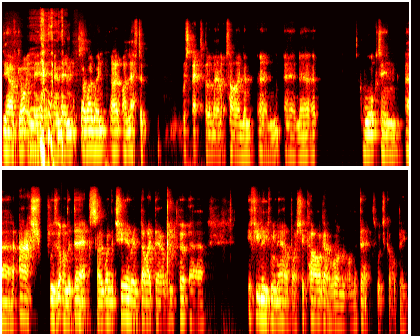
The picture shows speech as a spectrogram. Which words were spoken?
yeah, I've got him here. And then so I went. I, I left a respectable amount of time and and and. Uh, Walked in. Uh, Ash was on the deck, so when the cheering died down, he put uh, "If You Leave Me Now" by Chicago on on the decks, which got a big,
